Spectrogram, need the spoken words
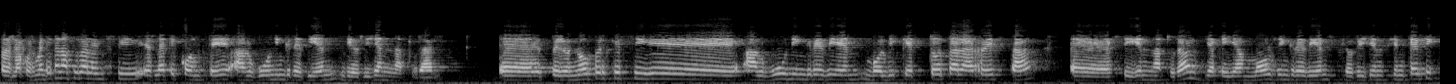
Pues la cosmètica natural en si és la que conté algun ingredient d'origen natural. Eh, però no perquè sigui algun ingredient vol dir que tota la resta eh, siguin naturals, ja que hi ha molts ingredients d'origen sintètic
